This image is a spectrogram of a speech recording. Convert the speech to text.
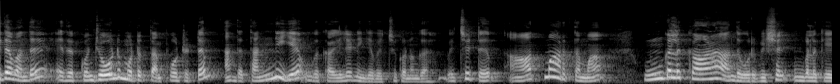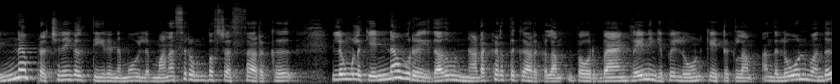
இதை வந்து இதை கொஞ்சோண்டு மட்டும் தான் போட்டுட்டு அந்த தண்ணியை உங்கள் கையில் நீங்கள் வச்சுக்கணுங்க. வச்சுட்டு ஆத்மார்த்தமாக உங்களுக்கான அந்த ஒரு விஷன் உங்களுக்கு என்ன பிரச்சனைகள் தீரணுமோ இல்லை மனசு ரொம்ப ஸ்ட்ரெஸ்ஸாக இருக்குது இல்லை உங்களுக்கு என்ன ஒரு ஏதாவது ஒன்று நடக்கிறதுக்காக இருக்கலாம். இப்போ ஒரு பேங்க்லேயே நீங்கள் போய் லோன் கேட்டுக்கலாம். அந்த லோன் வந்து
